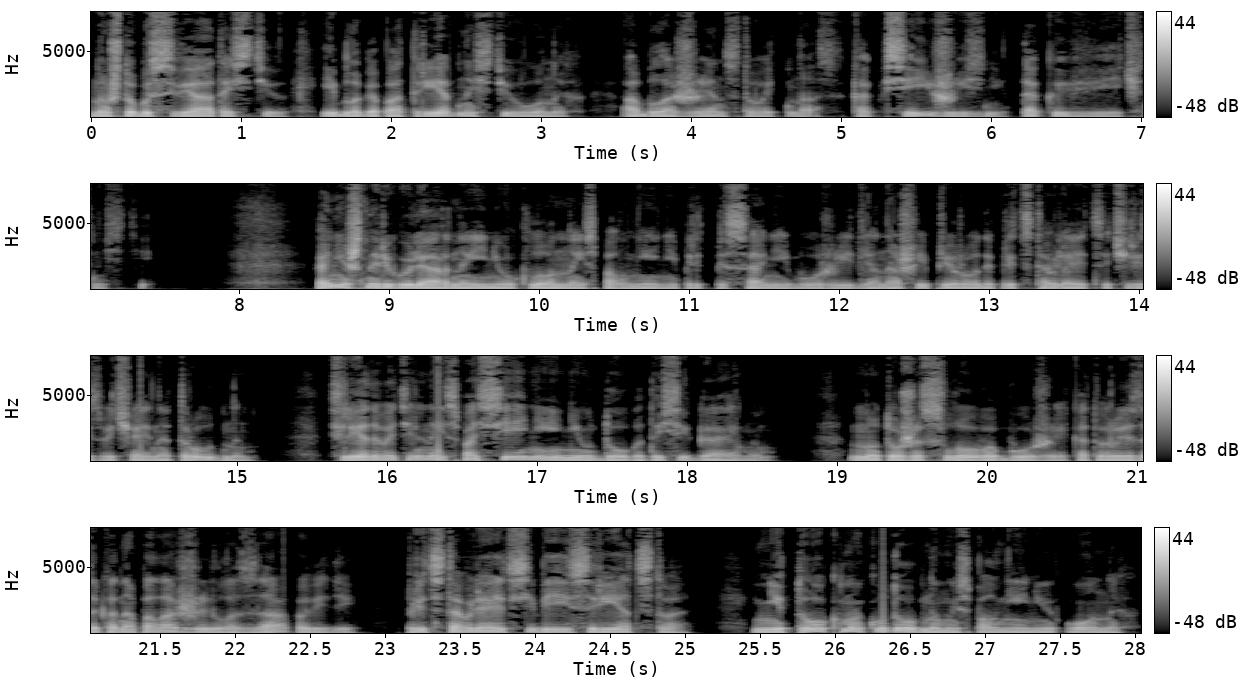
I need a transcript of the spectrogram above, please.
Но чтобы святостью и благопотребностью он их облаженствовать нас, как всей жизни, так и в вечности. Конечно, регулярное и неуклонное исполнение предписаний Божией для нашей природы представляется чрезвычайно трудным, следовательно, и спасение неудобо досягаемым. Но то же Слово Божие, которое законоположило заповеди, представляет в себе и средства, не только к удобному исполнению он их,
